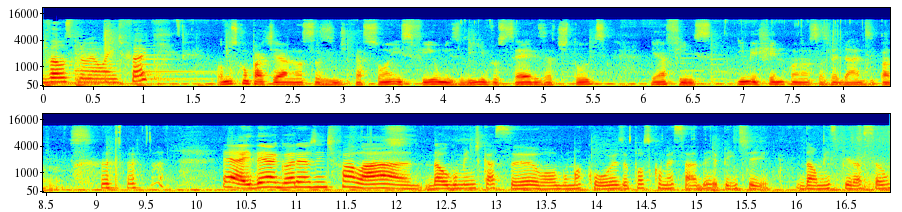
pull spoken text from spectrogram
Vamos pro meu Mindfuck? Vamos compartilhar nossas indicações, filmes, livros, séries, atitudes e afins, e mexendo com nossas verdades e padrões. É, a ideia agora é a gente falar, dar alguma indicação, alguma coisa. Eu posso começar, de repente, dar uma inspiração.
